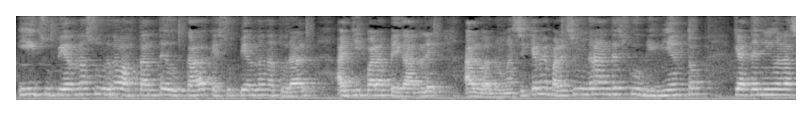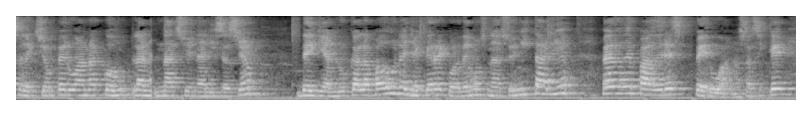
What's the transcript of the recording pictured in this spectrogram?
y su pierna zurda bastante educada, que es su pierna natural, allí para pegarle al balón. Así que me parece un gran descubrimiento que ha tenido la selección peruana con la nacionalización de Gianluca Lapadula, ya que recordemos nació en Italia, pero de padres peruanos. Así que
